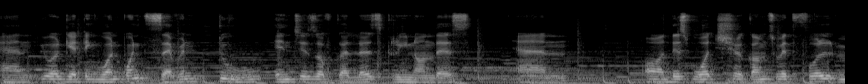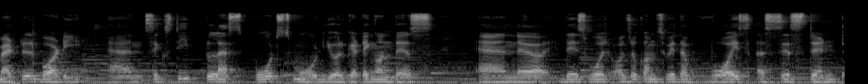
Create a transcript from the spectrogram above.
and you are getting 1.72 inches of color screen on this and uh, this watch comes with full metal body and 60 plus sports mode you are getting on this. And uh, this watch also comes with a voice assistant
